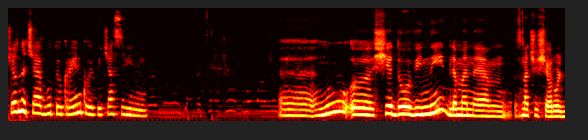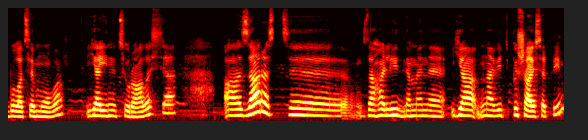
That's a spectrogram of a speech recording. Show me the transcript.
Що означає бути українкою під час війни? Е, ну, е, ще до війни для мене значуща роль була це мова. Я її не цуралася. А зараз це взагалі для мене. Я навіть пишаюся тим,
